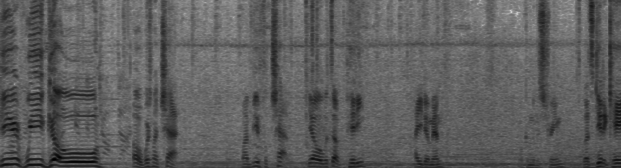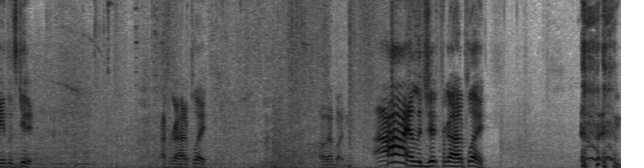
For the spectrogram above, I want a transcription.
Here we go. Oh, where's my chat? My beautiful chat. Yo, what's up, Pity? How you doing, man? Welcome to the stream. Let's get it, Cade. Let's get it. I forgot how to play. Oh, that button. Ah, I legit forgot how to play.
